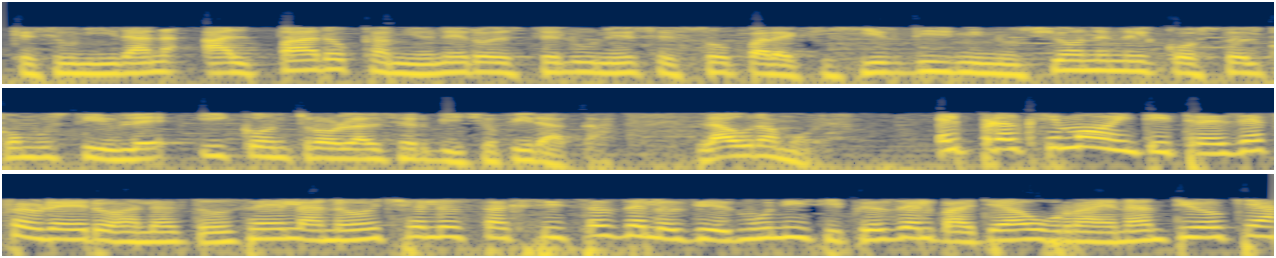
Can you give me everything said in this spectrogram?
que se unirán al paro camionero este lunes, esto para exigir disminución en el costo del combustible y control al servicio pirata. Laura Mora. El próximo 23 de febrero a las 12 de la noche, los taxistas de los 10 municipios del Valle de Aburrá en Antioquia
